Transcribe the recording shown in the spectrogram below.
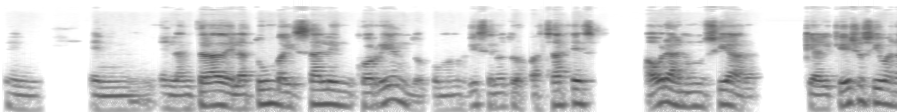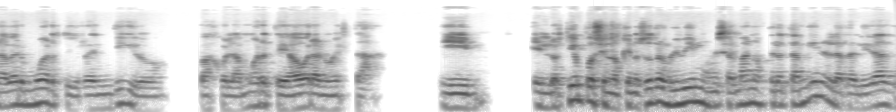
en, en la entrada de la tumba y salen corriendo, como nos dicen otros pasajes, ahora anunciar que al que ellos iban a haber muerto y rendido bajo la muerte ahora no está. Y en los tiempos en los que nosotros vivimos, mis hermanos, pero también en la realidad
